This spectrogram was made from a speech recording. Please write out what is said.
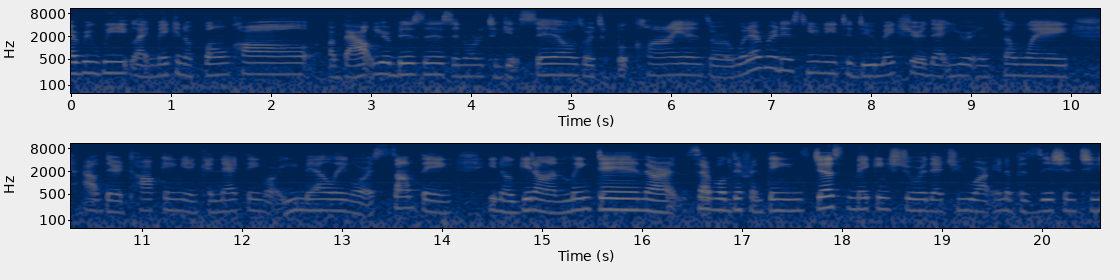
every week, like making a phone call about your business in order to get sales or to book clients or whatever it is you need to do. Make sure that you're in some way out there talking and connecting or emailing or something. You know, get on LinkedIn. There are several different things. Just making sure that you are in a position to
